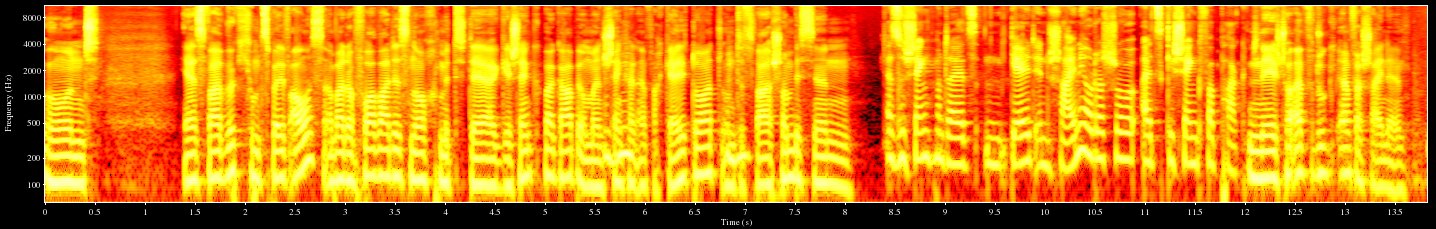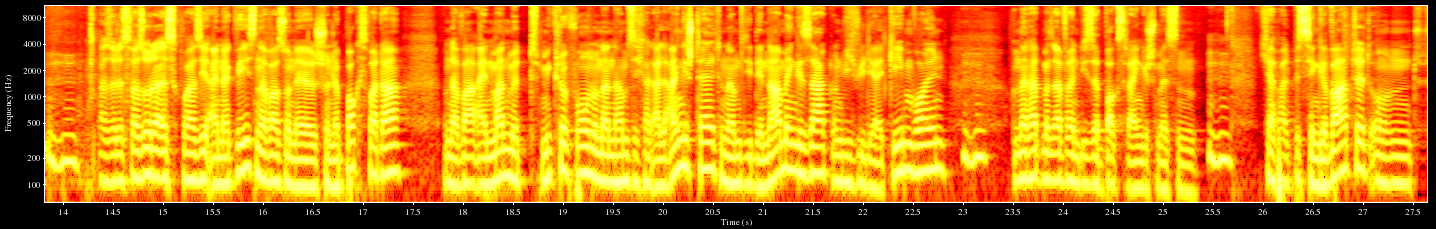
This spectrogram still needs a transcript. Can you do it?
Und ja, es war wirklich um 12 aus, aber davor war das noch mit der Geschenkübergabe und man schenkt halt einfach Geld dort und das war schon ein bisschen, Also schenkt man da jetzt Geld in Scheine oder schon als Geschenk verpackt? nee, schon einfach, du, einfach Scheine. Also das war so, da ist quasi einer gewesen, da war so eine schöne Box war da und da war ein Mann mit Mikrofon und dann haben sich halt alle angestellt und haben die den Namen gesagt und wie viel die halt geben wollen und dann hat man es einfach in diese Box reingeschmissen. Ich habe halt ein bisschen gewartet und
